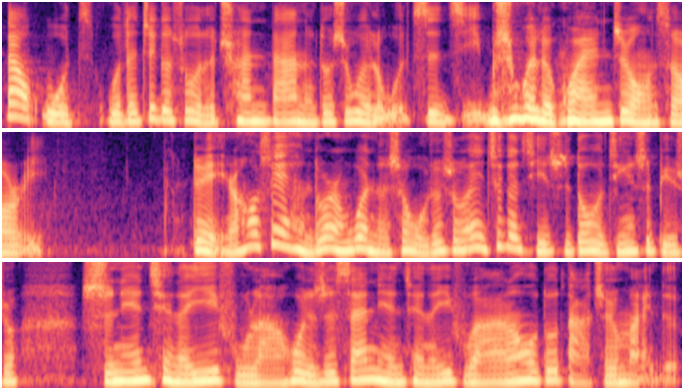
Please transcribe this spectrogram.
但我我的这个所有的穿搭呢，都是为了我自己，不是为了观众。Sorry。对，然后所以很多人问的时候，我就说，哎，这个其实都已经是，比如说十年前的衣服啦，或者是三年前的衣服啊，然后都打折买的。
